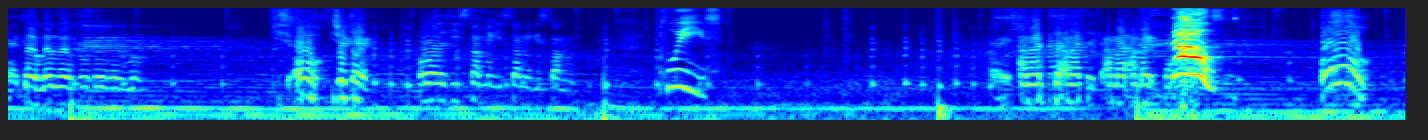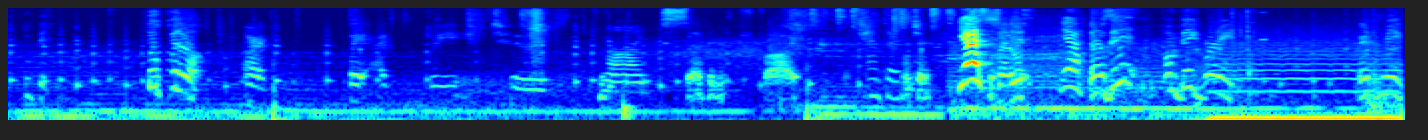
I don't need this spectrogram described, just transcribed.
Yeah, go go go go go go go. He's, oh, he's right there. Oh, he's coming. He's coming. He's coming. Please. Alright, I'm at the, I'm at the, I'm at, I'm right there. No! Oh! Stupid. Stupid. Alright. Wait, I, three, two, nine, seven, five. Enter. Okay. Was Yes! that it? Yeah. That was it? I'm big brain. Wait for me,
